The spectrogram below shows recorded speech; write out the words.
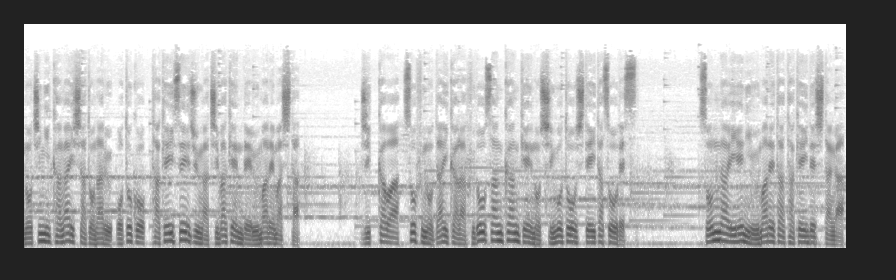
後に加害者となる男、武井聖樹が千葉県で生まれました。実家は祖父の代から不動産関係の仕事をしていたそうです。そんな家に生まれた武井でしたが、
